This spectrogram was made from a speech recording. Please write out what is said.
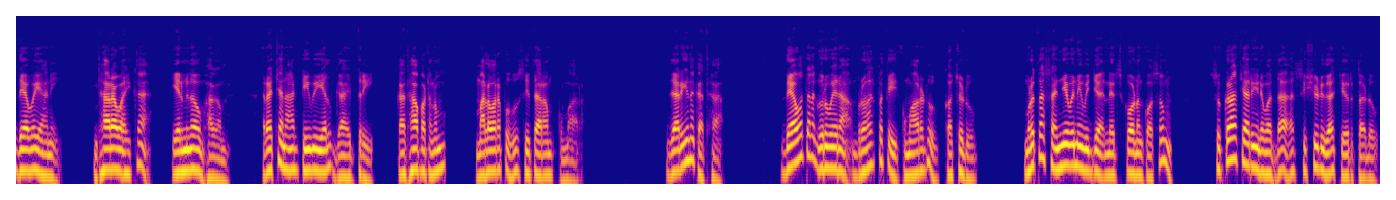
దేవయాని ధారావాహిక ఎనిమిదవ భాగం. రచన టీవీఎల్ గాయత్రి. కథాపఠనం మలవరపు సీతారాం కుమార్. జరిగిన కథ. దేవతల గురువైన బృహస్పతి కుమారుడు కచుడు. మృత సంజీవని విద్య నేర్చుకోవడం కోసం శుక్రాచార్యుని వద్ద శిష్యుడిగా చేరుతాడు.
